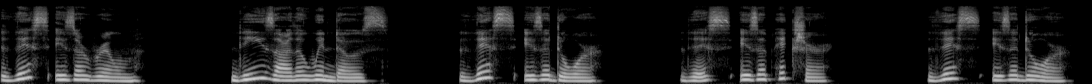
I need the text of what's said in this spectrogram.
This is a room. These are the windows. This is a door. This is a picture. This is a door.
